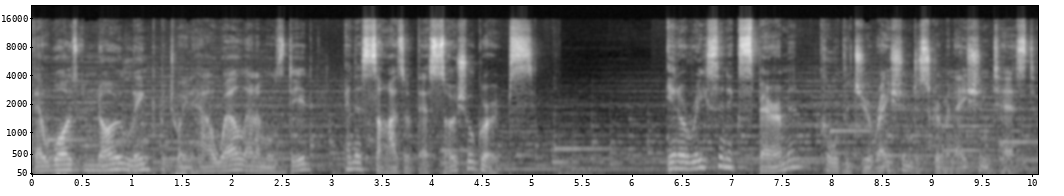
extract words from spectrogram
there was no link between how well animals did and the size of their social groups. In a recent experiment called the Duration Discrimination Test,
